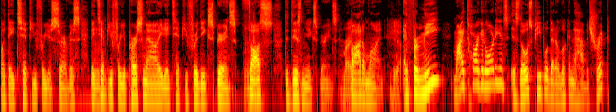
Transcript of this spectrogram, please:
but they tip you for your service. They Mm. tip you for your personality. They tip you for the experience. Thus, the Disney experience. Right. Bottom line. Yeah. And for me, my target audience is those people that are looking to have a trip,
